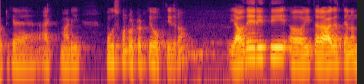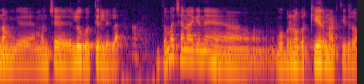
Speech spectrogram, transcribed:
ಒಟ್ಟಿಗೆ ಆ್ಯಕ್ಟ್ ಮಾಡಿ ಮುಗಿಸ್ಕೊಂಡು ಒಟ್ಟೊಟ್ಟಿಗೆ ಹೋಗ್ತಿದ್ರು. ಯಾವುದೇ ರೀತಿ ಈ ಥರ ಆಗುತ್ತೆ ಅನ್ನೋದು ನಮಗೆ ಮುಂಚೆ ಎಲ್ಲೂ ಗೊತ್ತಿರಲಿಲ್ಲ. ತುಂಬ ಚೆನ್ನಾಗೇ ಒಬ್ರನ್ನೊಬ್ರು ಕೇರ್ ಮಾಡ್ತಿದ್ರು.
